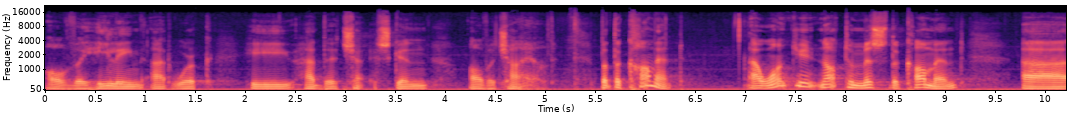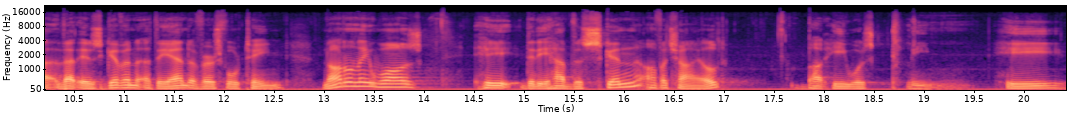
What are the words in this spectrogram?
of the healing at work. He had the ch- skin of a child. But the comment, I want you not to miss the comment uh, that is given at the end of verse 14. Not only was he did he have the skin of a child, but he was clean. He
